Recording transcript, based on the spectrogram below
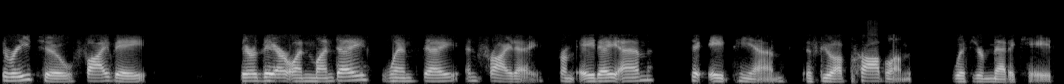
3258. They're there on Monday, Wednesday, and Friday from 8 a.m. to 8 p.m. if you have problems with your Medicaid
